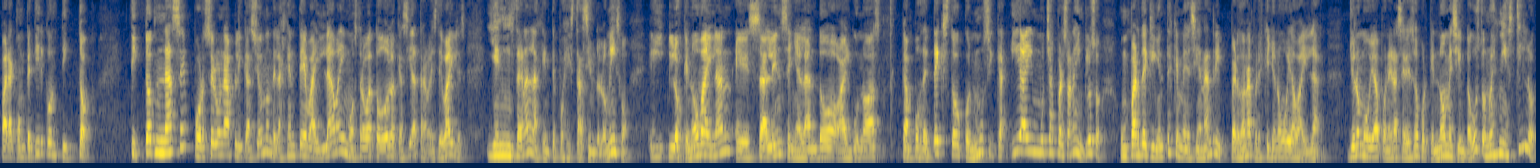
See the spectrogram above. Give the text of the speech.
para competir con TikTok. TikTok nace por ser una aplicación donde la gente bailaba y mostraba todo lo que hacía a través de bailes. Y en Instagram la gente pues está haciendo lo mismo. Y los que no bailan eh, salen señalando algunos campos de texto con música y hay muchas personas, incluso un par de clientes que me decían, Andri, perdona, pero es que yo no voy a bailar. Yo no me voy a poner a hacer eso porque no me siento a gusto, no es mi estilo.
